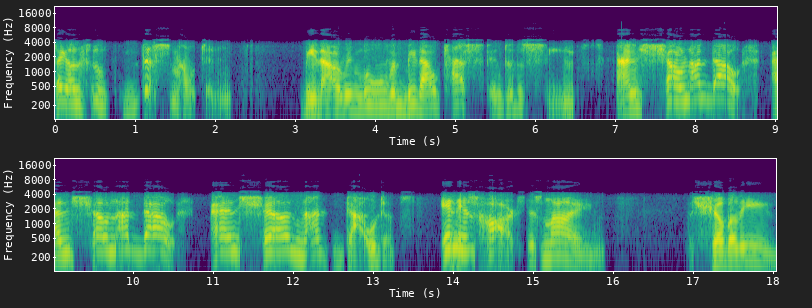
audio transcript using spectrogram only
say unto this mountain, Be thou removed and be thou cast into the sea, and shall not doubt, and shall not doubt, and shall not doubt in his heart, his mind, shall believe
